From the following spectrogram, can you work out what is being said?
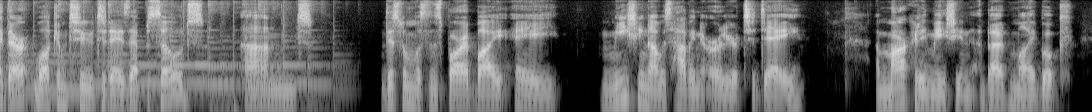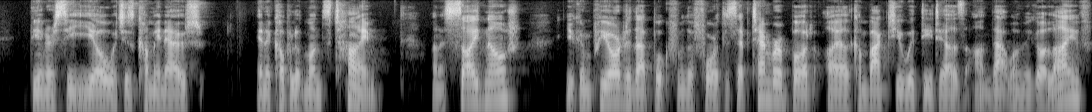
Hi there, welcome to today's episode. And this one was inspired by a meeting I was having earlier today, a marketing meeting about my book, The Inner CEO, which is coming out in a couple of months' time. On a side note, you can pre order that book from the 4th of September, but I'll come back to you with details on that when we go live.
